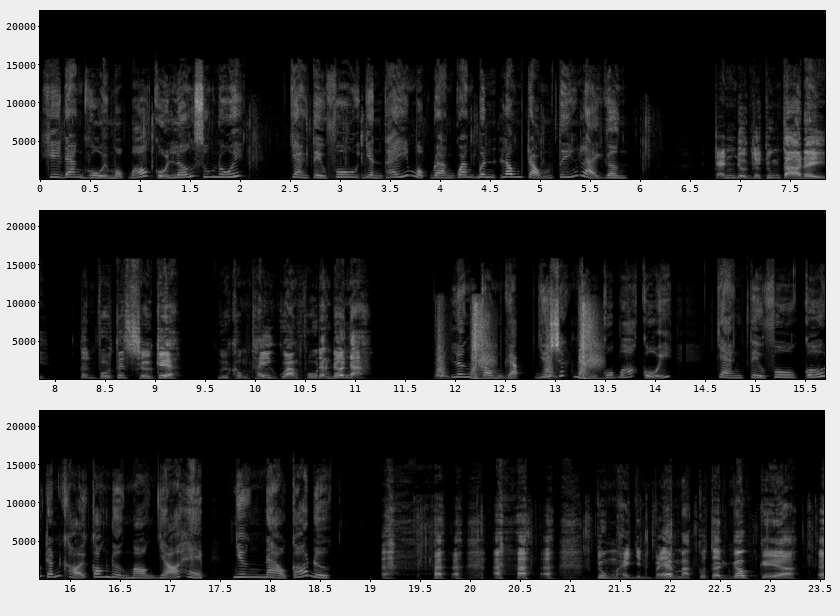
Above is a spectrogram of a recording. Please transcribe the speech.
khi đang gùi một bó củi lớn xuống núi, chàng tiều phu nhìn thấy một đoàn quan binh long trọng tiến lại gần. Tránh đường cho chúng ta đi tình vô tích sự kia người không thấy quan phủ đang đến à lưng còng gập dưới sức nặng của bó củi. Chàng tiều phu cố tránh khỏi con đường mòn nhỏ hẹp, nhưng nào có được. Chúng mày nhìn vẻ mặt của tên ngốc kìa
